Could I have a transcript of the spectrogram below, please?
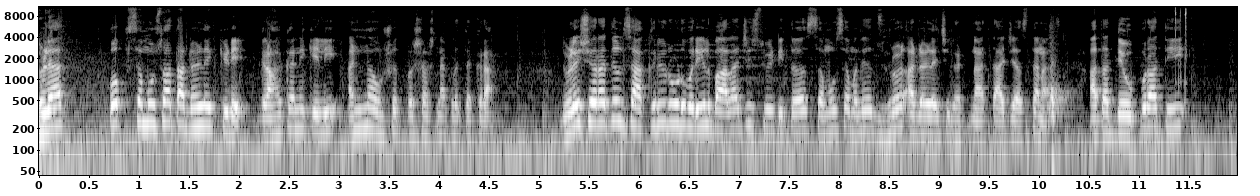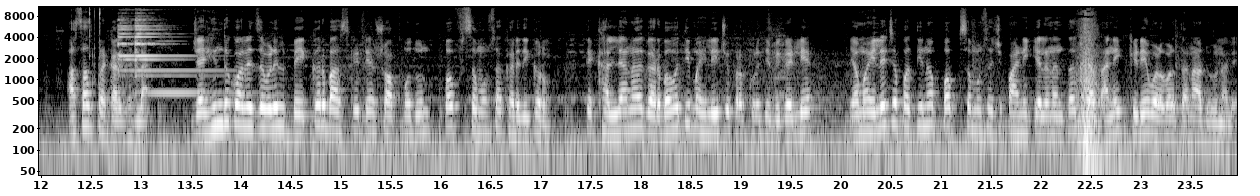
धुळ्यात पप समोसात आढळले किडे. ग्राहकांनी केली अन्न औषध प्रशासनाकडे तक्रार. धुळे शहरातील साक्री रोडवरील बालाजी स्वीट इथं समोसामध्ये झुरळ आढळल्याची घटना ताजी असतानाच आता देवपुरातही असाच प्रकार घडला. जय हिंद कॉलेजजवळील बेकर बास्केट या शॉपमधून पफ समोसा खरेदी करून ते खाल्ल्यानं गर्भवती महिलेची प्रकृती बिघडली आहे. या महिलेच्या पतीनं पफ समोसाची पाहणी केल्यानंतर त्यात अनेक किडे वळवळताना आढळून आले.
